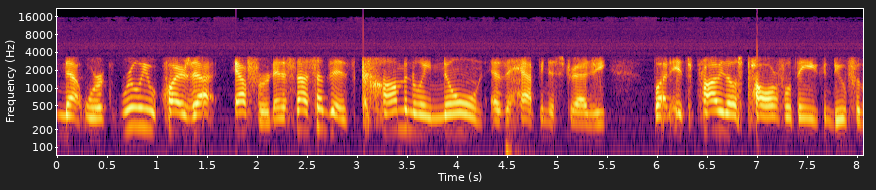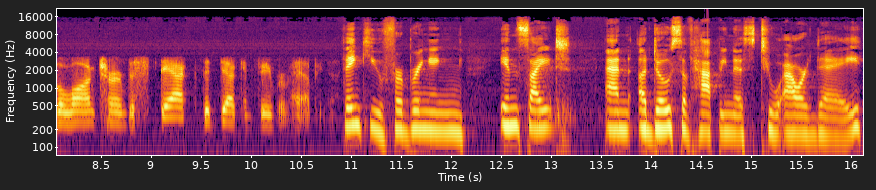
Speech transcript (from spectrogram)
network really requires that effort, and it's not something that's commonly known as a happiness strategy. But it's probably the most powerful thing you can do for the long term to stack the deck in favor of happiness. Thank you for bringing insight and a dose of happiness to our day.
